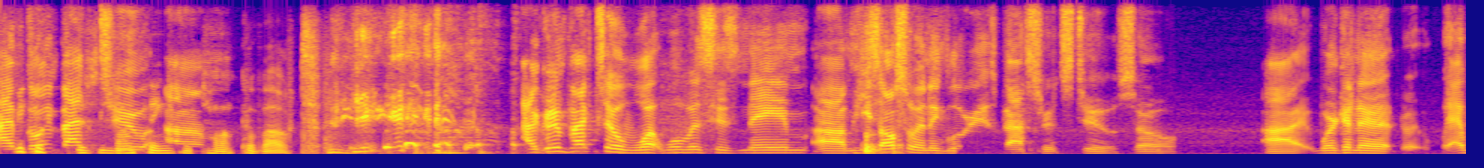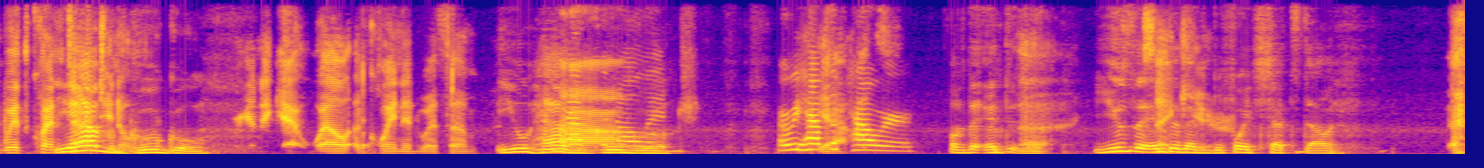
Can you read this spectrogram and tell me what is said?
I'm going back there's to nothing um, to talk about. I'm going back to what what was his name? Um, he's also in Inglorious Bastards too. So, uh, we're gonna with Quentin You have Tarantino, Google. we're gonna get well acquainted with him. You have have Google knowledge, or we have the power. Of the internet. Uh, Use the thank internet you. before it shuts down.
